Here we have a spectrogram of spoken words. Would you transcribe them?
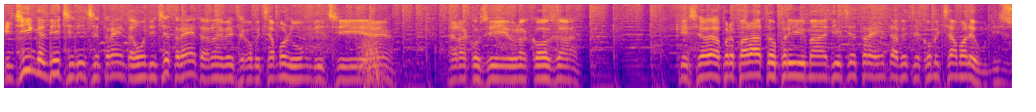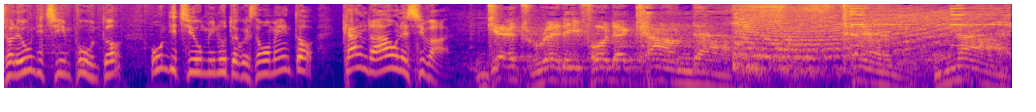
Il jingle 10, 10.30, 11.30, noi invece cominciamo l'11, eh? Era così una cosa che si aveva preparato prima 10.30, invece cominciamo alle 11. Sono le 11 in punto, 11 un minuto in questo momento, countdown e si va. Get ready for the countdown. 10, 9,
